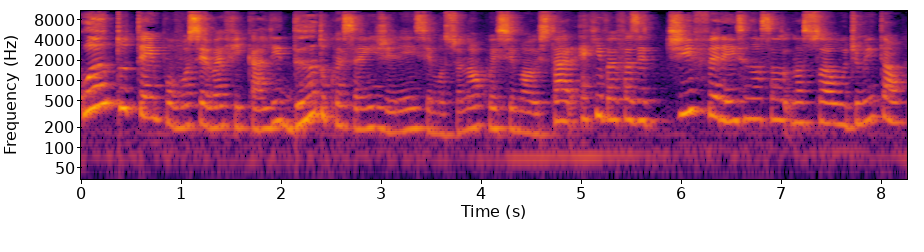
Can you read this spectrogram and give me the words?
quanto tempo você vai ficar lidando com essa ingerência emocional, com esse mal-estar, é que vai fazer diferença na, na saúde mental.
